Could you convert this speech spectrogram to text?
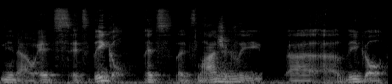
you know, it's it's legal. It's it's logically uh, uh, legal.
